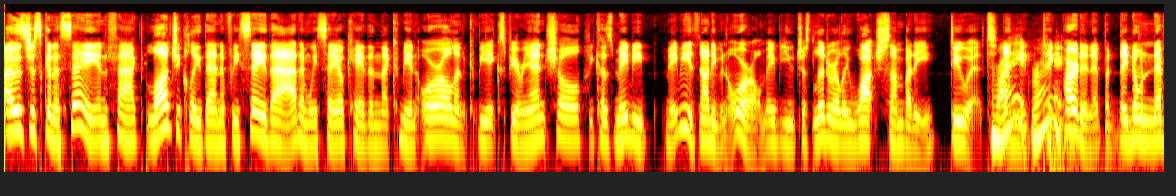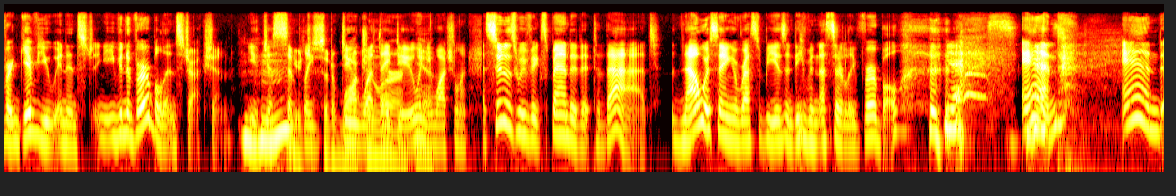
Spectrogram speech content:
I was just going to say, in fact, logically, then, if we say that and we say, okay, then that can be an oral and it can be experiential, because maybe maybe it's not even oral. Maybe you just literally watch somebody do it, right? right. Take part in it, but they don't never give you an inst- even a verbal instruction. You mm-hmm. just simply you just sort of do what they do, yeah. and you watch and learn. As soon as we've expanded it to that, now we're saying a recipe isn't even necessarily verbal. yes. and yes. And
